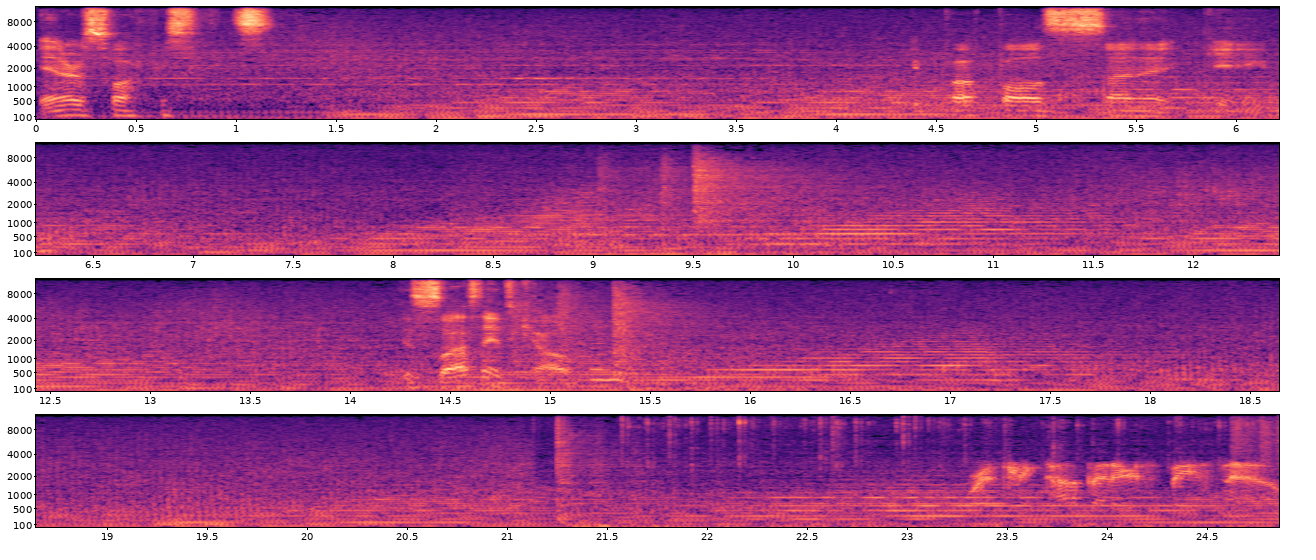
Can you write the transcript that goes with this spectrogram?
Inner swap results. A Puffball Senate game. His last name's Calvin? We're entering top end airspace now.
